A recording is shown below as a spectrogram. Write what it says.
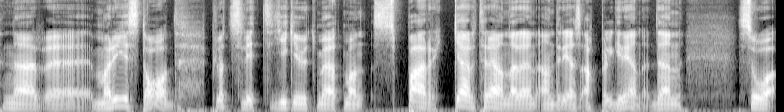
när eh, Mariestad plötsligt gick ut med att man sparkar tränaren Andreas Appelgren Den så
